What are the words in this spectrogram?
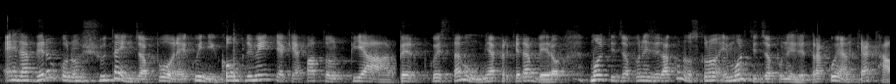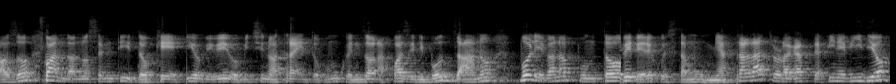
è davvero conosciuta in Giappone quindi complimenti a chi ha fatto il PR per questa mummia perché davvero molti giapponesi la conoscono e molti giapponesi tra cui anche a caso quando hanno sentito che io vivevo vicino a Trento comunque in zona quasi di Bolzano volevano appunto vedere questa mummia. Tra l'altro ragazzi a fine video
